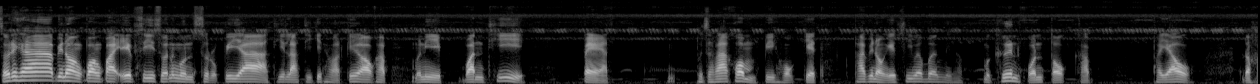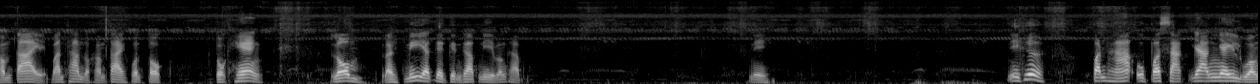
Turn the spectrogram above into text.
สวัสดีครับพี่น้องปองปลายเอฟซีสวนองุ่นสรุปปิยาที่รักที่กินหอดเกลือเอาครับวันนี้วันที่ 8 พฤษภาคมปี 67พาพี่น้องเอฟซีมาเบิ้งนี่ครับเมื่อคืนฝนตกครับพะเยาดอกคำใต้บ้านท่ามดอกคำใต้ฝนตก ตกแห้งลมแล้วมีอยากเกิดขึ้นครับนี่บ้างครับ นี่ นี่คือปัญหาอุปสรรคอย่างใหญ่หลวง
